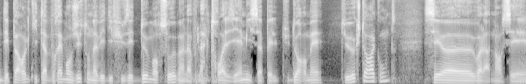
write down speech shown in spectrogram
des paroles qui tapent vraiment juste. On avait diffusé deux morceaux, ben là, voilà le troisième, il s'appelle Tu dormais. Tu veux que je te raconte? C'est euh, voilà, non, c'est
